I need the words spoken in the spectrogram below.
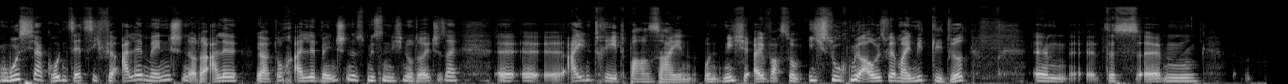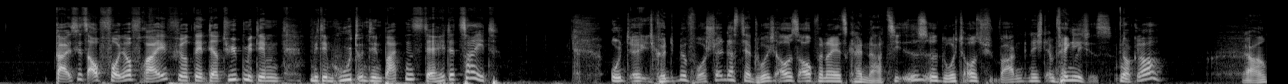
muss ja grundsätzlich für alle Menschen oder alle, ja doch alle Menschen, es müssen nicht nur Deutsche sein, äh, äh, eintretbar sein und nicht einfach so, ich suche mir aus, wer mein Mitglied wird. Ähm, das ähm, da ist jetzt auch Feuer frei für den, der Typ mit dem, mit dem Hut und den Buttons, der hätte Zeit. Und äh, ich könnte mir vorstellen, dass der durchaus, auch wenn er jetzt kein Nazi ist, äh, durchaus für Wagenknecht empfänglich ist. Na klar. Ja.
